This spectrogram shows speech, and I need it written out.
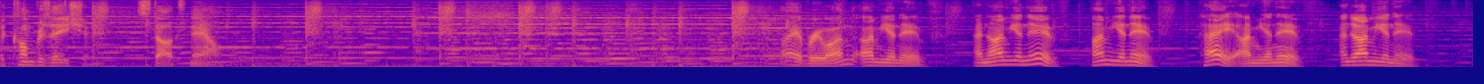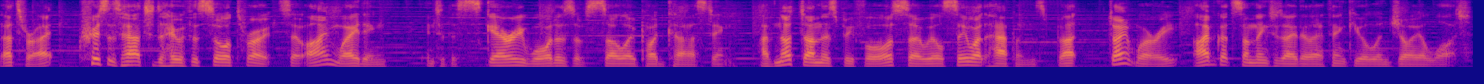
The conversation starts now. Hi, everyone. I'm Yaniv. And I'm Yaniv. I'm Yaniv. Hey, I'm Yaniv. And I'm Yaniv. That's right. Chris is out today with a sore throat, so I'm wading into the scary waters of solo podcasting. I've not done this before, so we'll see what happens, but don't worry, I've got something today that I think you'll enjoy a lot.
